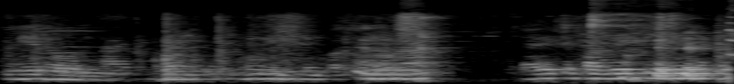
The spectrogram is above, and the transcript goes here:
meron. Ano na? Kahit pabitinin mo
